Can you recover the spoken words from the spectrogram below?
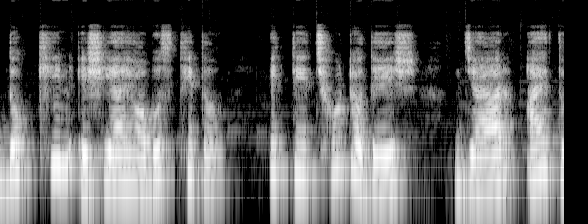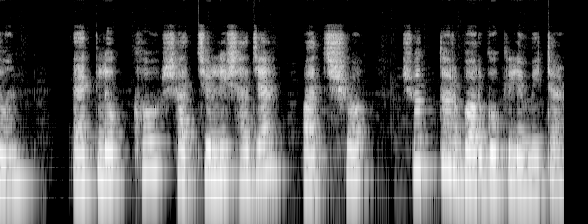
দক্ষিণ এশিয়ায় অবস্থিত একটি ছোট দেশ যার আয়তন এক লক্ষ সাতচল্লিশ হাজার পাঁচশো সত্তর বর্গ কিলোমিটার।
